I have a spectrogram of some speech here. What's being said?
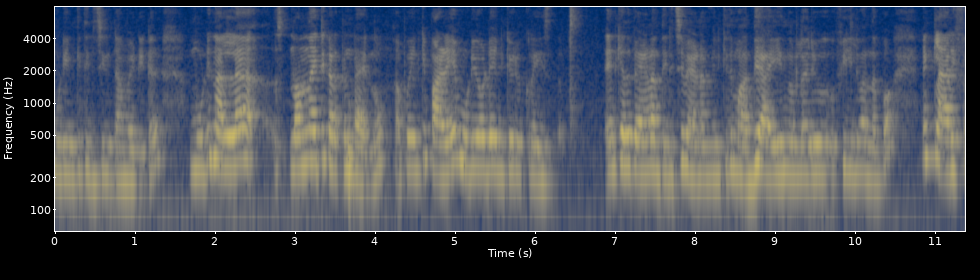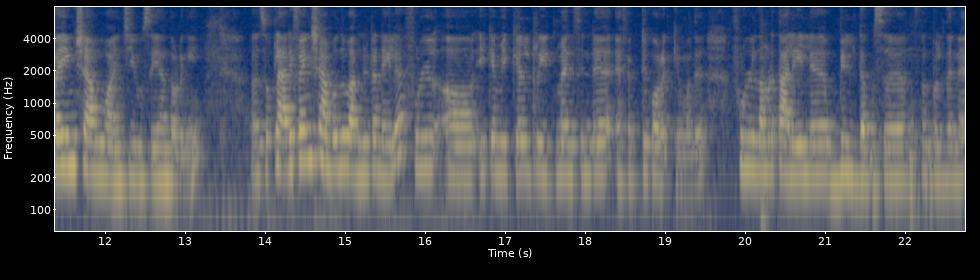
മുടി എനിക്ക് തിരിച്ച് കിട്ടാൻ വേണ്ടിയിട്ട് മുടി നല്ല നന്നായിട്ട് കിടക്കുന്നുണ്ടായിരുന്നു. അപ്പോൾ എനിക്ക് പഴയ മുടിയോട് എനിക്കൊരു ക്രേസ് എനിക്കത് വേണം തിരിച്ച് വേണം എനിക്കിത് മതിയായി എന്നുള്ളൊരു ഫീൽ വന്നപ്പോൾ ഞാൻ ക്ലാരിഫയിങ് ഷാമ്പു വാങ്ങിച്ച് യൂസ് ചെയ്യാൻ തുടങ്ങി. സോ ക്ലാരിഫൈങ് ഷാമ്പു എന്ന് പറഞ്ഞിട്ടുണ്ടെങ്കിൽ ഫുൾ ഈ കെമിക്കൽ ട്രീറ്റ്മെന്റ്സിന്റെ എഫക്റ്റ് കുറയ്ക്കും അത്. ഫുൾ നമ്മുടെ തലയിൽ ബിൽഡപ്സ് അതുപോലെ തന്നെ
